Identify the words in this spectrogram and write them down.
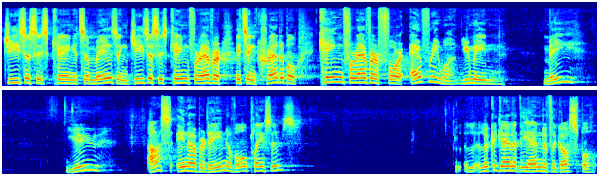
Jesus is king. It's amazing. Jesus is king forever. It's incredible. King forever for everyone. You mean me? You? Us in Aberdeen, of all places? Look again at the end of the gospel.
